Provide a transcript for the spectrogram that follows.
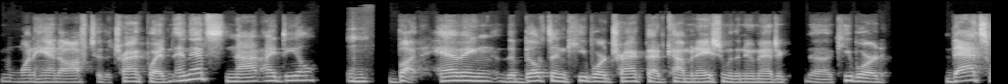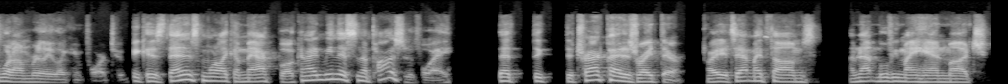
one hand off to the trackpad. And that's not ideal. Mm-hmm. But having the built in keyboard trackpad combination with the new Magic uh, keyboard, that's what I'm really looking forward to because then it's more like a MacBook. And I mean this in a positive way that the, the trackpad is right there, right? It's at my thumbs. I'm not moving my hand much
